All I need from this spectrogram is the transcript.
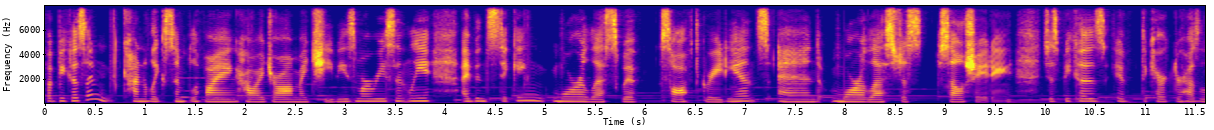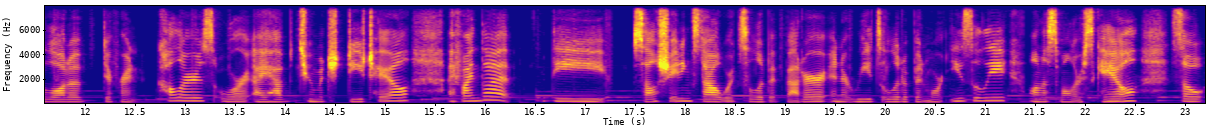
But because I'm kind of like simplifying how I draw my chibis more recently, I've been sticking more or less with soft gradients and more or less just cell shading. Just because if the character has a lot of different colors or I have too much detail, I find that the cel shading style works a little bit better and it reads a little bit more easily on a smaller scale. So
